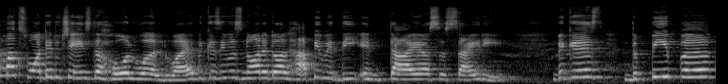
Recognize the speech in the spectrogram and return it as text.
Karl Marx wanted to change the whole world. Why? Because he was not at all happy with the entire society. Because the people,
